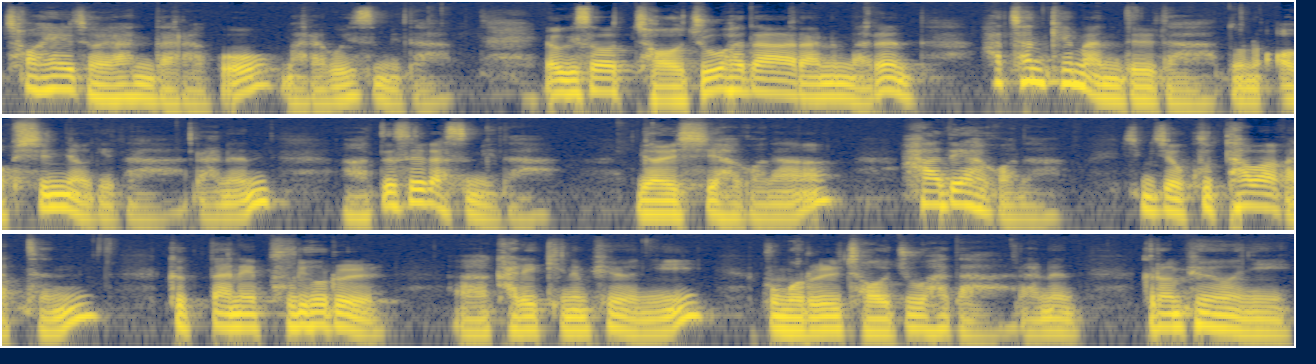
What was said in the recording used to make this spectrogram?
처해져야 한다라고 말하고 있습니다. 여기서 저주하다라는 말은 하찮게 만들다 또는 업신여기다라는 아, 뜻을 갖습니다. 멸시하거나 하대하거나 심지어 구타와 같은 극단의 불효를 아, 가리키는 표현이 부모를 저주하다라는 그런 표현이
